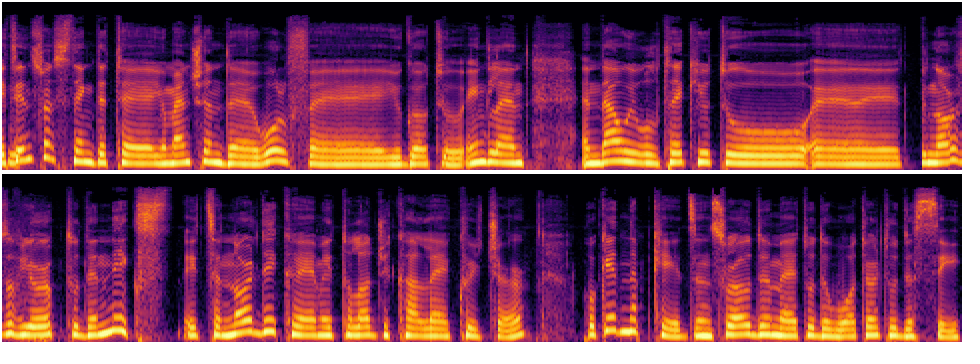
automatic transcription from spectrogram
It's interesting that uh, you mentioned the Woolf, uh, you go to England, and now we will take you to uh, north of Europe to the Nix. It's a Nordic uh, mythological uh, creature. Who kidnap kids and throw them uh, to the water, to the sea.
